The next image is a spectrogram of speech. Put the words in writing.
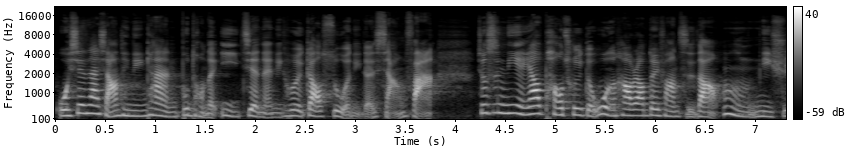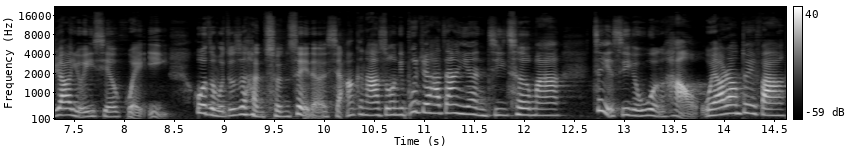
我现在想要听听看不同的意见呢，你会告诉我你的想法。就是你也要抛出一个问号，让对方知道，嗯，你需要有一些回应，或者我就是很纯粹的想要跟他说，你不觉得他这样也很机车吗？这也是一个问号，我要让对方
